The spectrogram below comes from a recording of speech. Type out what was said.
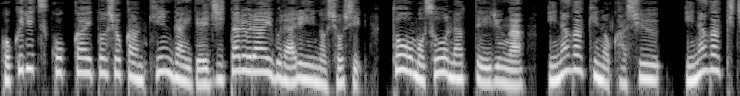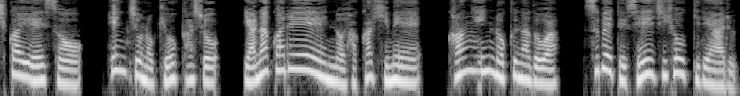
国立国会図書館近代デジタルライブラリーの書誌等もそうなっているが、稲垣の歌集、稲垣近い映像、編著の教科書、谷中霊園の墓碑名、関陰録などはすべて政治表記である。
